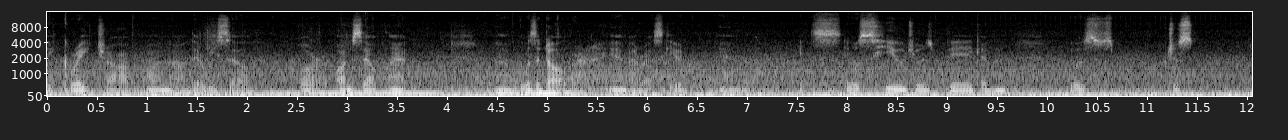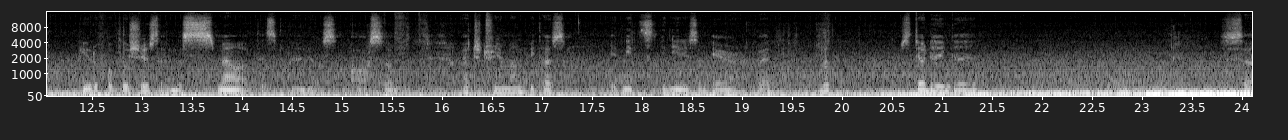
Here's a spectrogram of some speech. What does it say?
a great job on uh, their resale or on sale plant. Um, it was a dollar and I rescued and it's it was huge, it was big and it was just beautiful bushes and the smell of this plant it was awesome. I had to trim them because it needs it needed some air but look still doing good. So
